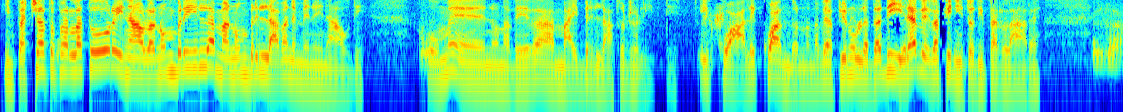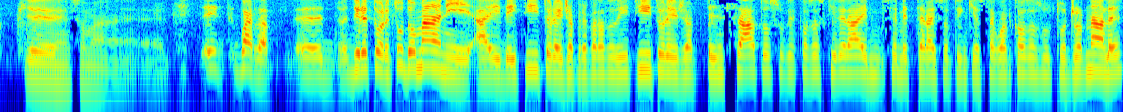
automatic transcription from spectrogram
Impacciato parlatore, in aula non brilla, ma non brillava nemmeno in Audi, come non aveva mai brillato Giolitti, il quale, quando non aveva più nulla da dire, aveva finito di parlare. Che, insomma, eh, guarda, eh, direttore, tu domani hai dei titoli, hai già preparato dei titoli, hai già pensato su che cosa scriverai, se metterai sotto inchiesta qualcosa sul tuo giornale?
